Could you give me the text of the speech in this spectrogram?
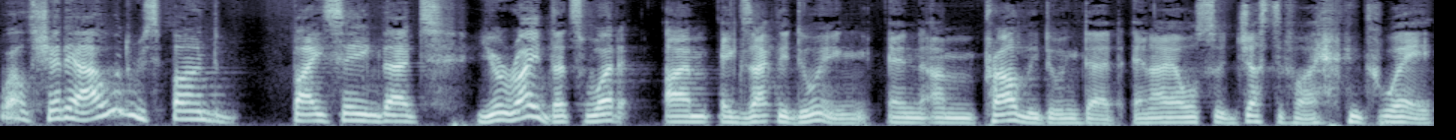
Well, Shadi, I would respond by saying that you're right. That's what I'm exactly doing, and I'm proudly doing that. And I also justify the way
